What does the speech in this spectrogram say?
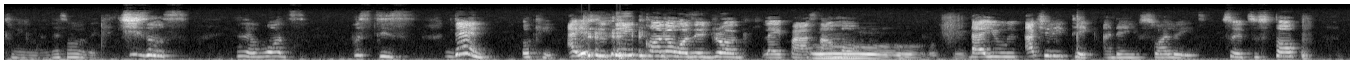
cleaning, and then someone was like, Jesus! I like, what? What's this? Then, okay, I used to think condom was a drug like paracetamol. Oh, okay. that you actually take and then you swallow it. So it's to stop.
